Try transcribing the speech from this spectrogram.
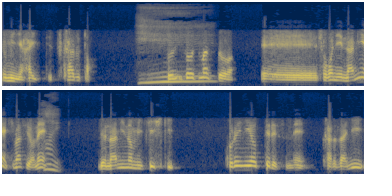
海に入って浸かると。そうしますと、えーそこに波が来ますよね。はい。で、波の満ち引き。これによってですね、体に、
